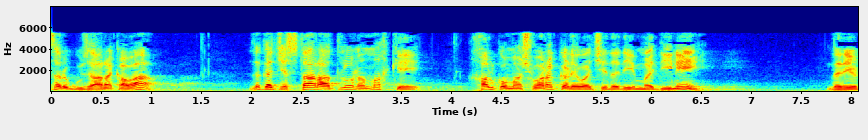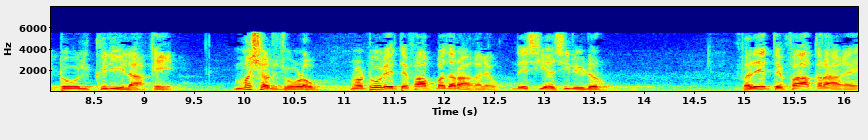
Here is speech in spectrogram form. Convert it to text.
سره گزاره کوا زکه چې ستاره اتلو نه مخ کې خلکو مشوره کړي و چې د دې مدینه د دې ټول کلی علاقې مشر جوړو نو ټول اتفاق بدر راغلو د سیاسي لیډرو په دې اتفاق راغی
